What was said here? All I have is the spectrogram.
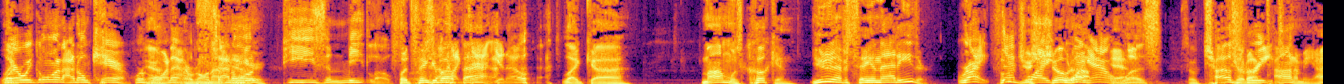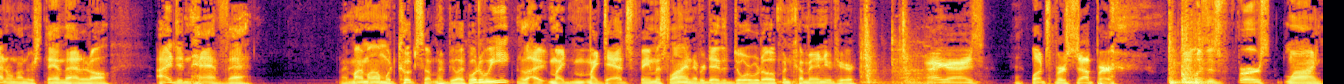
where are we going? I don't care. We're Yeah, going out. we're going out. I don't want peas and meatloaf. But think about like that. You know? Like, uh, mom was cooking. You didn't have a say in that either. Right. Food That's just why showed going up. out Yeah. was So childhood autonomy, I don't understand that at all. I didn't have that. Like, my mom would cook something and be like, "What do we eat?" My my dad's famous line every day the door would open, come in, you'd hear, "Hi guys, what's for supper?" that was his first line.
